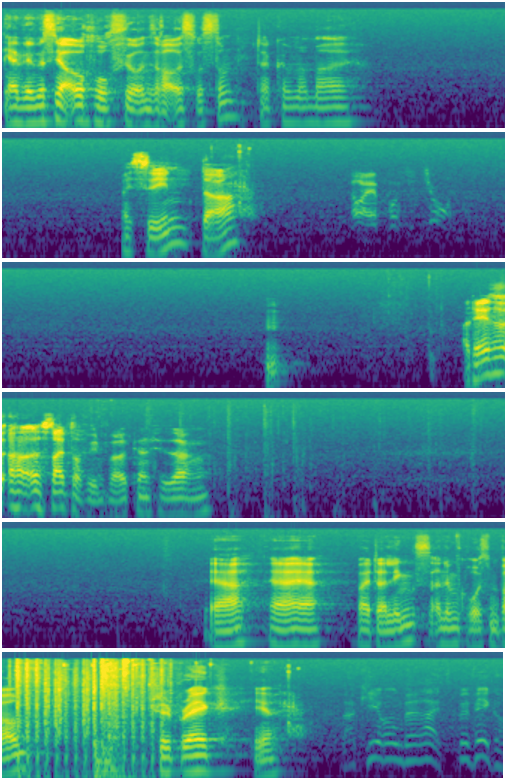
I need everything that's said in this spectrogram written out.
Ja, wir müssen ja auch hoch für unsere Ausrüstung. Da können wir mal. Ich sehe ihn, da. Position. Ah, der ist, ah, sniped auf jeden Fall, kann ich dir sagen. Ja, ja, ja. Weiter links an dem großen Baum. Shipbreak. Hier. Markierung bereit. Bewegung.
